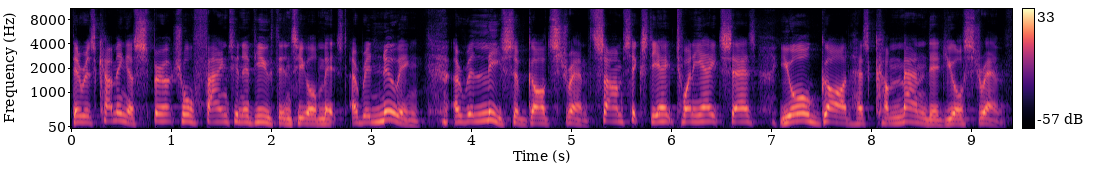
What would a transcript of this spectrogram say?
There is coming a spiritual fountain of youth into your midst, a renewing, a release of God's strength. Psalm 68 28 says, Your God has commanded your strength.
